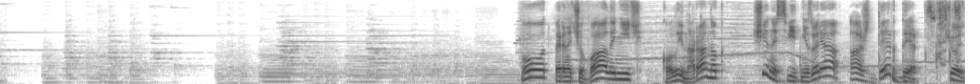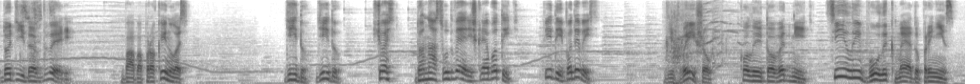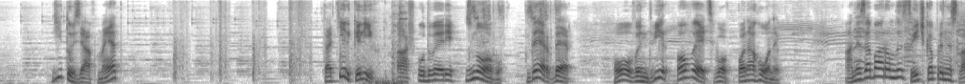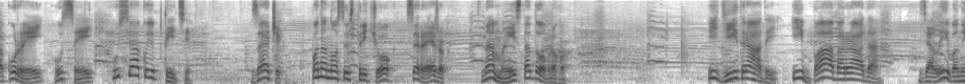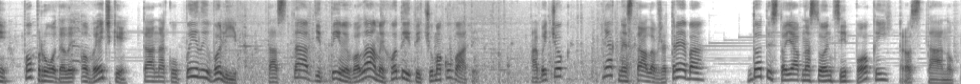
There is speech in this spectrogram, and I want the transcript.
От переночували ніч, коли на ранок ще не світ ні зоря, аж дер-дер щось до діда в двері. Баба прокинулась. Діду, діду, щось до нас у двері шкряботить. Піди, подивись. Дід вийшов, коли то ведмідь цілий вулик меду приніс. Дід узяв мед. Та тільки ліг, аж у двері знову. Дер-дер. Повен двір овець вовк понагонив. А незабаром лисичка принесла курей, гусей, усякої птиці. Зайчик понаносив стрічок, сережок, намиста доброго. І дід радий, і баба рада. Взяли вони, попродали овечки та накупили волів. Та став дід тими волами ходити чумакувати. А бичок, як не стало вже треба, доти стояв на сонці, поки й розтанув.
